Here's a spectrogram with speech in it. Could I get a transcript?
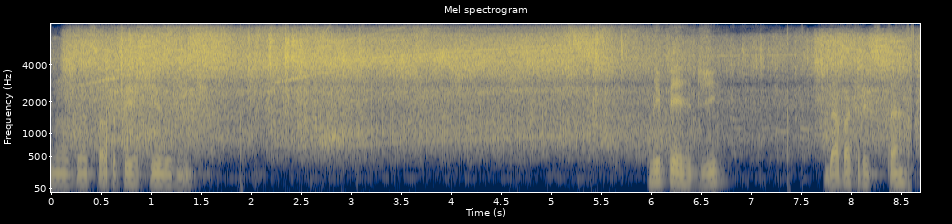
Meu só tá perdido, gente. Me perdi. Dá pra acreditar.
